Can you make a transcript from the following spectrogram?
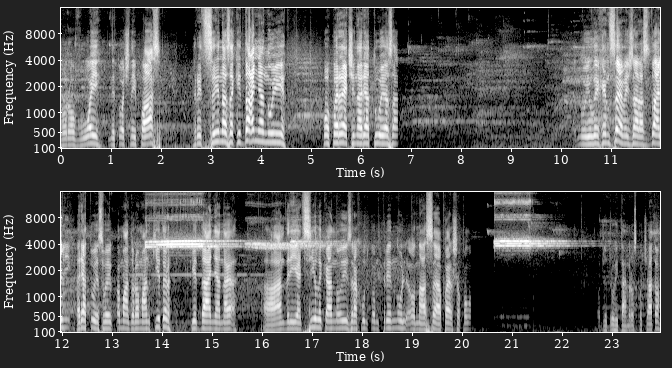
Горовой, неточний пас. Грицина закидання. Ну і поперечина рятує за. Ну і Легензевич зараз далі рятує свою команду Роман Кітер. Кидання на Андрія Цілика. Ну і з рахунком 3-0 у нас перша половина. Отже, другий тайм розпочато.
